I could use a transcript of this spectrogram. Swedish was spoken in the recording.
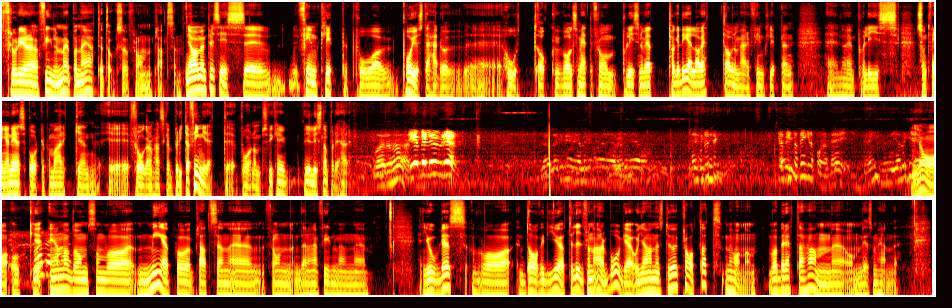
florera filmer på nätet också från platsen. Ja men precis. Eh, filmklipp på, på just det här då, eh, hot och våldsamheter från polisen. Och vi har tagit del av ett av de här filmklippen. Eh, det är en polis som tvingar ner en supporter på marken. Frågar om han ska bryta fingret på honom. Så vi kan ju vi lyssna på det här. Vad är det här? Ge mig luren! Jag lägger ner, jag lägger ner, jag lägger ner. Nej, Ska jag bryta fingret på den? Nej. Ja, och en av dem som var med på platsen eh, från den här filmen eh, gjordes var David Götelid från Arboga och Johannes, du har pratat med honom. Vad berättar han eh, om det som hände?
